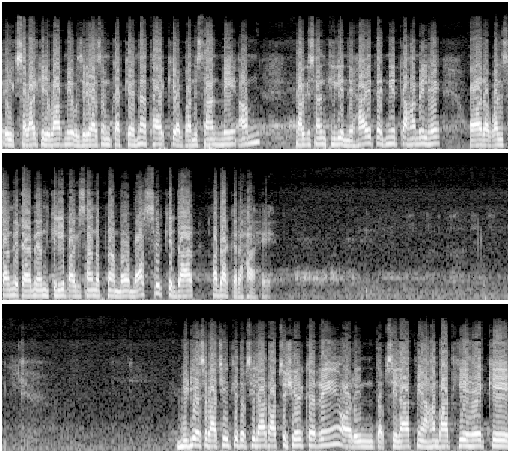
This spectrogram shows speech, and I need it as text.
ایک سوال کے جواب میں وزیر اعظم کا کہنا تھا کہ افغانستان میں امن پاکستان کے لیے نہایت اہمیت کا حامل ہے اور افغانستان میں قیام امن کے لیے پاکستان اپنا مؤثر کردار ادا کر رہا ہے۔ میڈیا سے بات چیت کی تفصیلات آپ سے شیئر کر رہے ہیں اور ان تفصیلات میں اہم بات یہ ہے کہ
